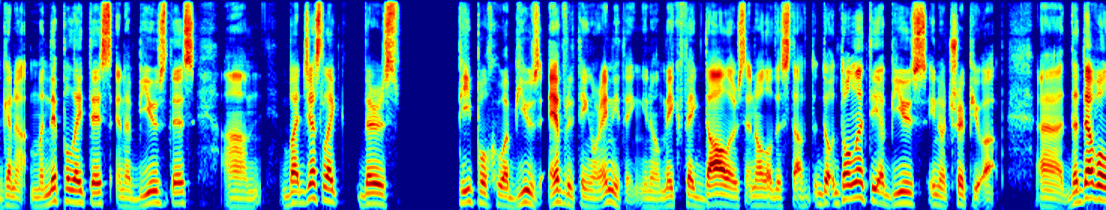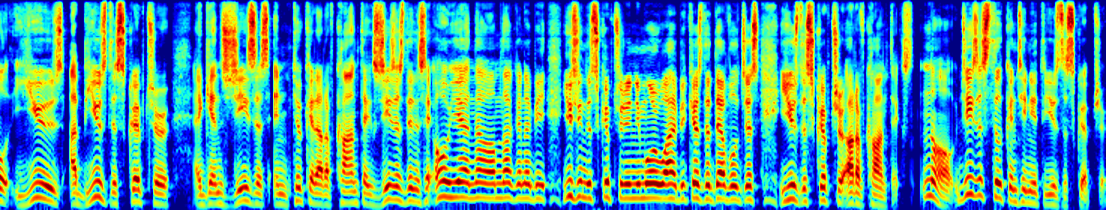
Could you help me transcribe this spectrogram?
going to manipulate this and abuse this. Um, but just like there's people who abuse everything or anything, you know, make fake dollars and all of this stuff. Don't, don't let the abuse, you know, trip you up. Uh, the devil used, abused the scripture against Jesus and took it out of context. Jesus didn't say, oh yeah, now I'm not going to be using the scripture anymore. Why? Because the devil just used the scripture out of context. No, Jesus still continued to use the scripture.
